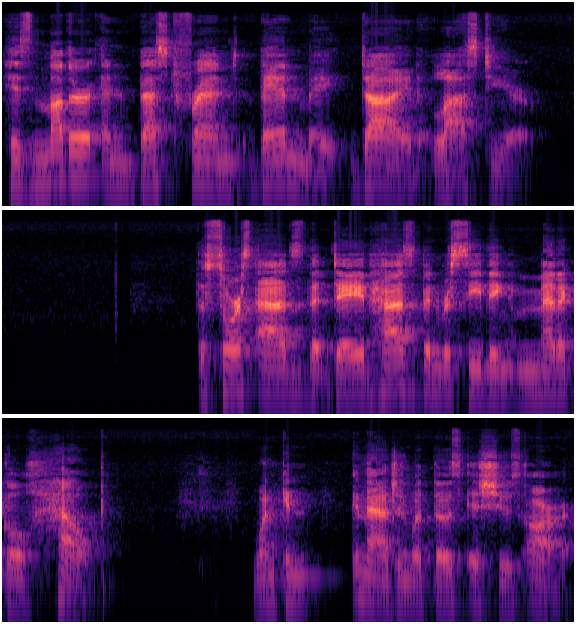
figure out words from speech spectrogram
his mother and best friend bandmate died last year. The source adds that Dave has been receiving medical help. One can imagine what those issues are.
